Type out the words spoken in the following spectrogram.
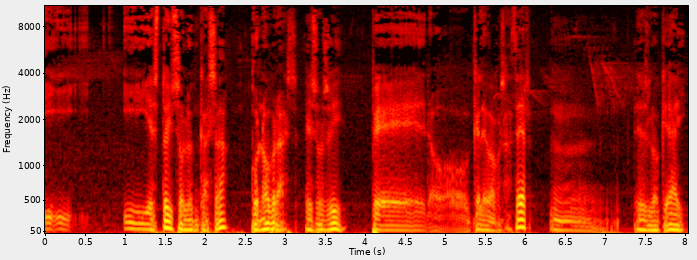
y, estoy solo en casa, con obras, eso sí, pero ¿qué le vamos a hacer? Mm, es lo que hay.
